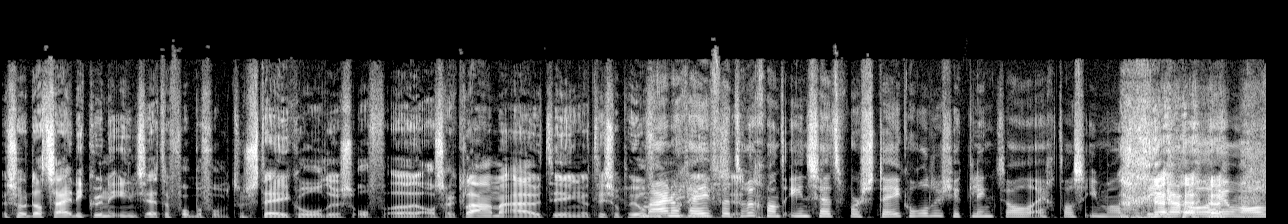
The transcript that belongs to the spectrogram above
zodat zij die kunnen inzetten voor bijvoorbeeld hun stakeholders of uh, als reclameuiting. Het is op heel maar veel nog even terug, want inzet voor stakeholders. Je klinkt al echt als iemand die daar al helemaal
